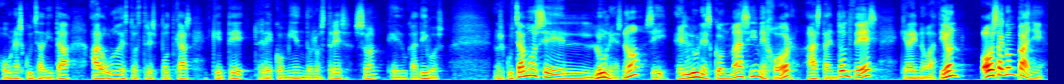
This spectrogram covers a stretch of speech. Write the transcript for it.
o una escuchadita a alguno de estos tres podcasts que te recomiendo. Los tres son educativos. Nos escuchamos el lunes, ¿no? Sí, el lunes con más y mejor. Hasta entonces, que la innovación os acompañe.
